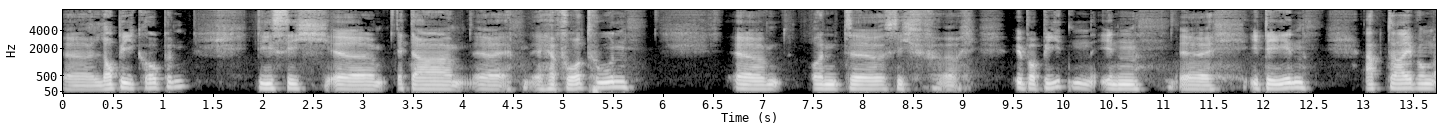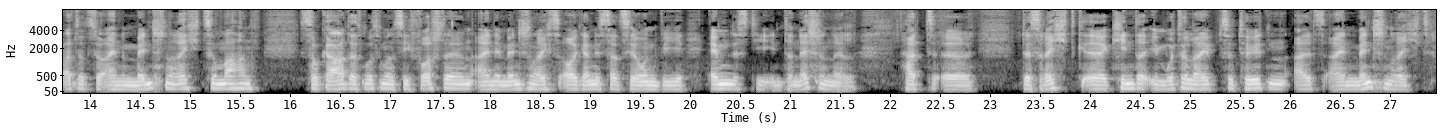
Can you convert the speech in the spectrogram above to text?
äh, Lobbygruppen, die sich äh, da äh, hervortun ähm, und äh, sich äh, überbieten in äh, Ideen, Abtreibung also zu einem Menschenrecht zu machen. Sogar, das muss man sich vorstellen, eine Menschenrechtsorganisation wie Amnesty International hat äh, das Recht, äh, Kinder im Mutterleib zu töten, als ein Menschenrecht,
